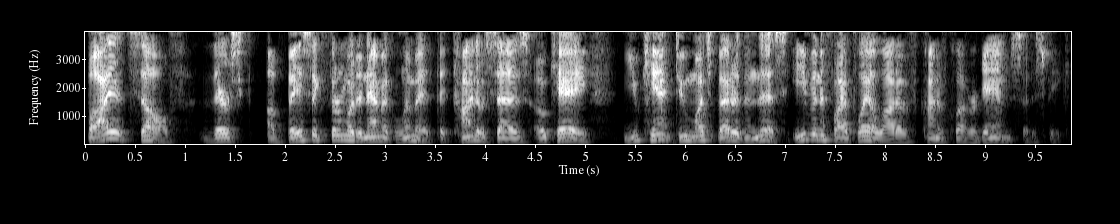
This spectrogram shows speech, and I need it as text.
by itself, there's a basic thermodynamic limit that kind of says, okay, you can't do much better than this, even if I play a lot of kind of clever games, so to speak.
